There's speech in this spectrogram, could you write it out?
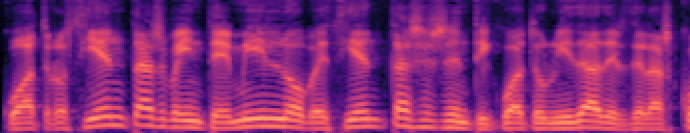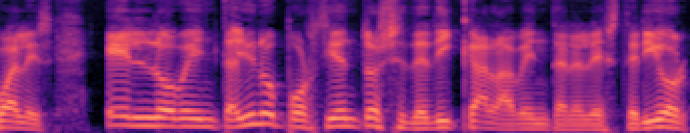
420.964 unidades, de las cuales el 91% se dedica a la venta en el exterior,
